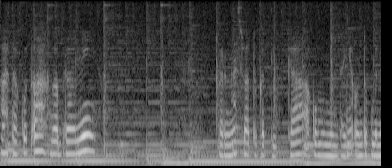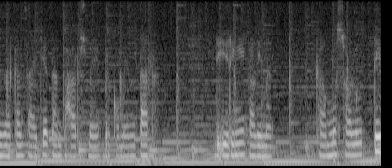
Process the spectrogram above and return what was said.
ah takut ah gak berani Pernah suatu ketika aku memintanya untuk mendengarkan saja tanpa harus banyak berkomentar. Diiringi kalimat, kamu solutif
